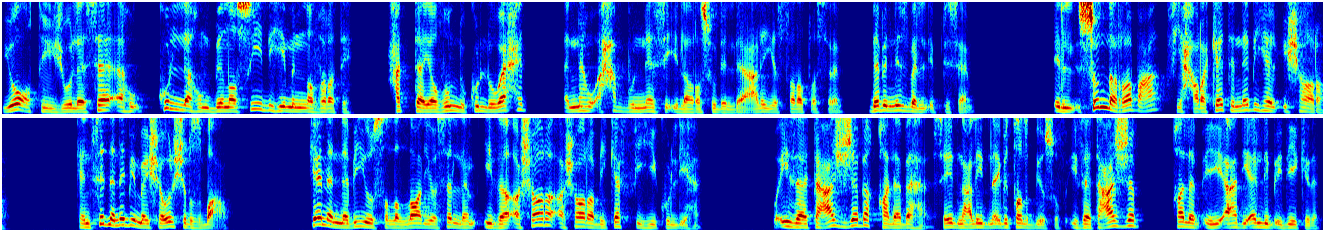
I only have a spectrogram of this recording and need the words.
يعطي جلساءه كلهم بنصيبه من نظرته حتى يظن كل واحد أنه أحب الناس إلى رسول الله عليه الصلاة والسلام. ده بالنسبة للابتسام. السنة الرابعة في حركات النبي هي الإشارة. كان سيدنا النبي ما يشاورش بصبعه كان النبي صلى الله عليه وسلم إذا أشار أشار بكفه كلها. وإذا تعجب قلبها سيدنا علي بن أبي طالب يوسف إذا تعجب قلب إيه قاعد يقلب إيديه كده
